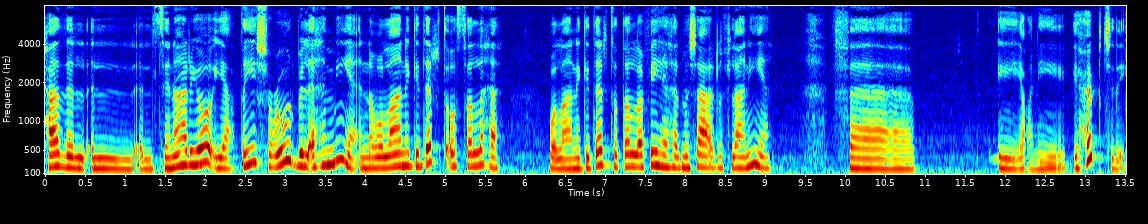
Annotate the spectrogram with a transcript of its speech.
هذا ال ال السيناريو يعطيه شعور بالأهمية إنه والله أنا قدرت أوصل لها والله أنا قدرت أطلع فيها هالمشاعر الفلانية. ف يعني يحب كذي.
